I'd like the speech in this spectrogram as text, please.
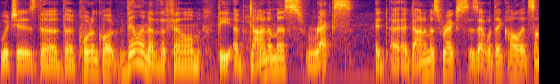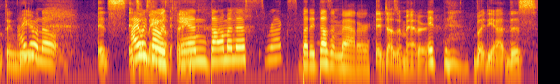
which is the the quote unquote villain of the film, the Abdonimus Rex. Ad- uh, Adonimus Rex is that what they call it? Something weird. I don't know. It's it's I always thought it was thing. Andominus Rex, but it doesn't matter. it doesn't matter. It but yeah, this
